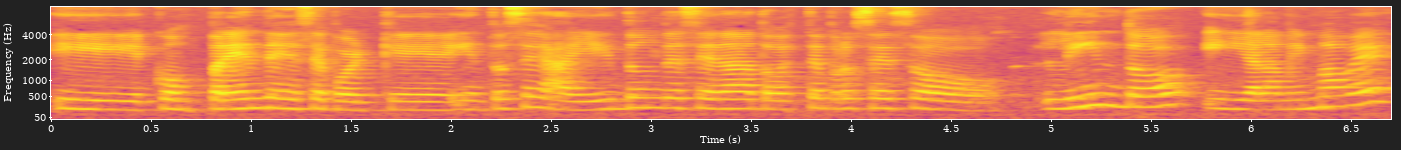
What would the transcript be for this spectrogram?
y comprendes ese porqué. Y entonces ahí es donde se da todo este proceso lindo y a la misma vez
